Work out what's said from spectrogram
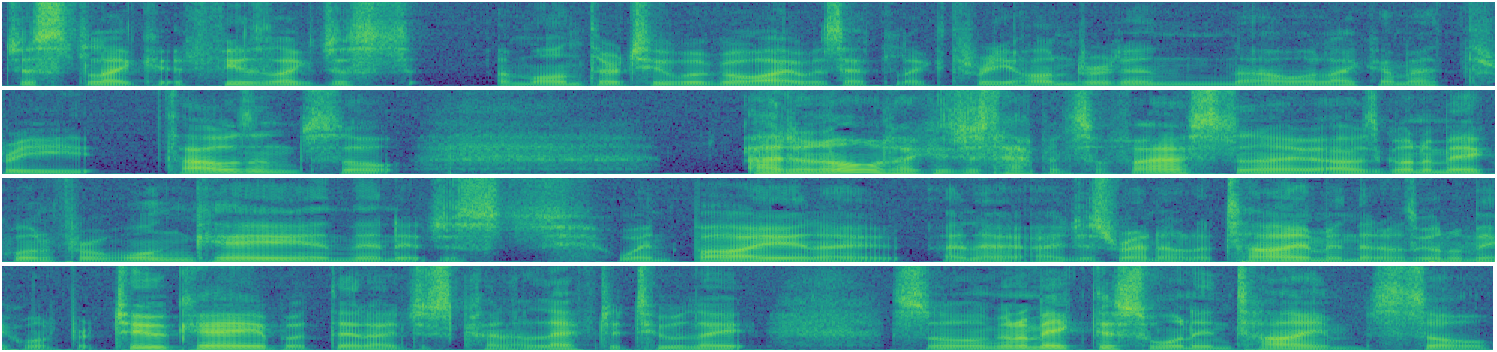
just like it feels like just a month or two ago I was at like 300, and now like I'm at 3,000. So. I don't know, like it just happened so fast, and I, I was going to make one for 1k, and then it just went by, and I and I, I just ran out of time, and then I was going to make one for 2k, but then I just kind of left it too late. So I'm going to make this one in time. So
